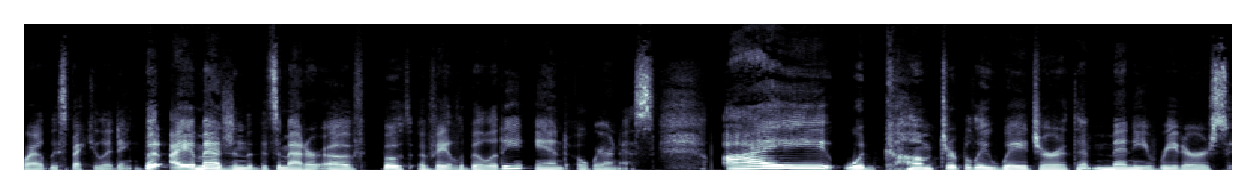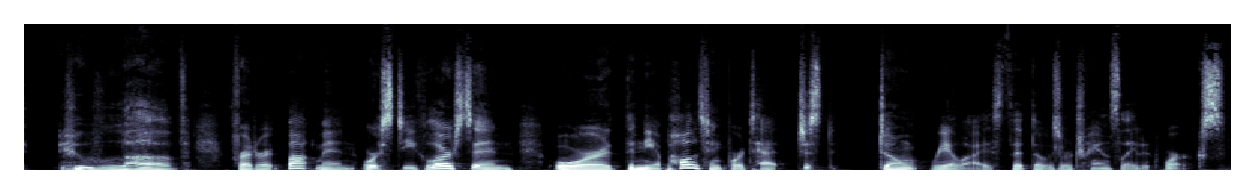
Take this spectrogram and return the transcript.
wildly speculating, but I imagine that it's a matter of both availability and awareness. I would comfortably wager that many readers who love Fredrik Backman or Stieg Larsson or the Neapolitan Quartet just don't realize that those are translated works.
